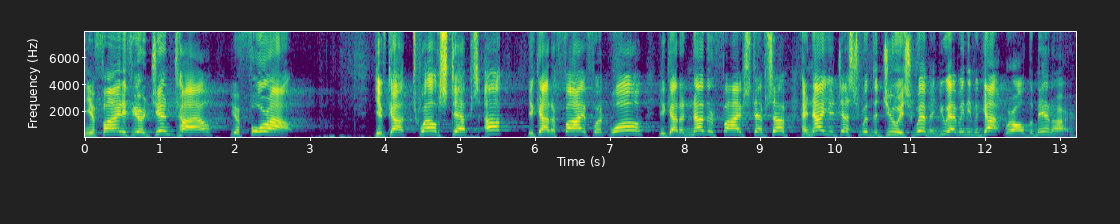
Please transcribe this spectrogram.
and you find if you're a Gentile, you're four out. You've got 12 steps up, You've got a five foot wall, You've got another five steps up, and now you're just with the Jewish women. You haven't even got where all the men are.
